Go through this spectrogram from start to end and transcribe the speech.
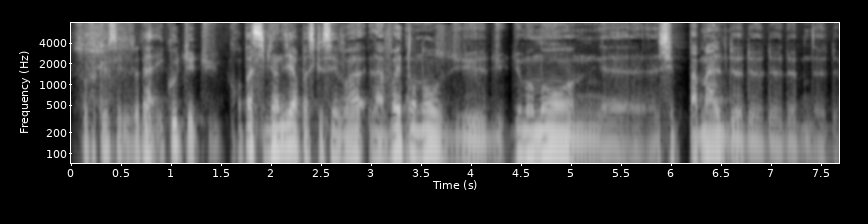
Sauf que c'est les hôtels. Bah, écoute, tu, tu crois pas si bien dire parce que c'est vrai, la vraie tendance du, du, du moment euh, chez pas mal de, de, de, de, de- de- de-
